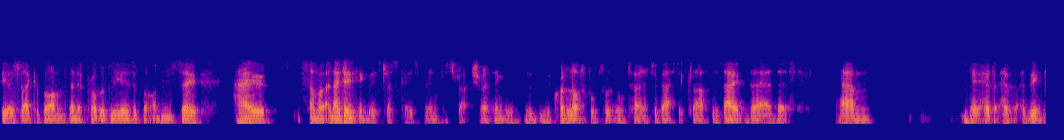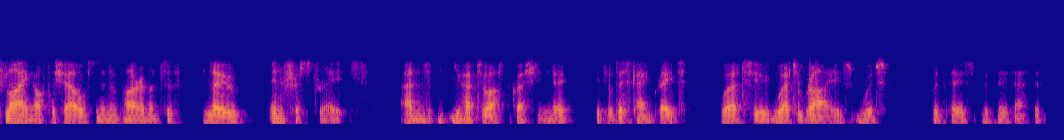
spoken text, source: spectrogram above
feels like a bond, then it probably is a bond. So how some, and I don't think this just goes for infrastructure. I think there's, there's quite a lot of alternative asset classes out there that, um, you know, have, have, have been flying off the shelves in an environment of low interest rates. And you have to ask the question, you know, if your discount rate were to were to rise, would would those would those assets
